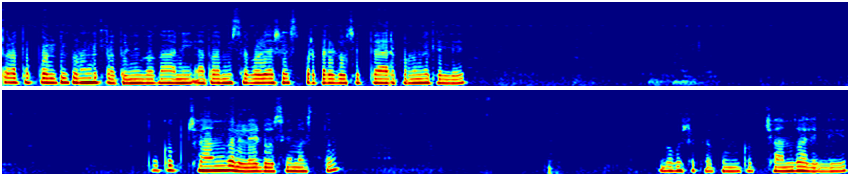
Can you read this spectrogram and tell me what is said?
तर आता पलटी करून घेतला होता मी बघा आणि आता मी सगळे अशाच प्रकारे डोसे तयार करून घेतलेले आहेत. तर खूप छान झालेले आहे डोसे मस्त. बघू शकता तुम्ही खूप छान झालेले आहेत.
